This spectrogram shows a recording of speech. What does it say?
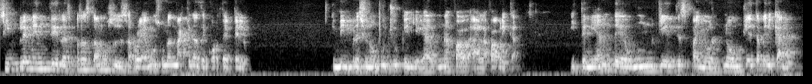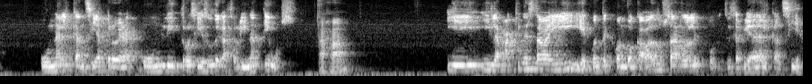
simplemente la esposa estamos desarrollamos unas máquinas de corte de pelo. Y me impresionó mucho que llegara una a la fábrica y tenían de un cliente español, no, un cliente americano, una alcancía, pero era como un litro, así esos de gasolina antiguos. Ajá. Y, la máquina estaba ahí y de cuenta que cuando acabas de usarla le, te servía de alcancía.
